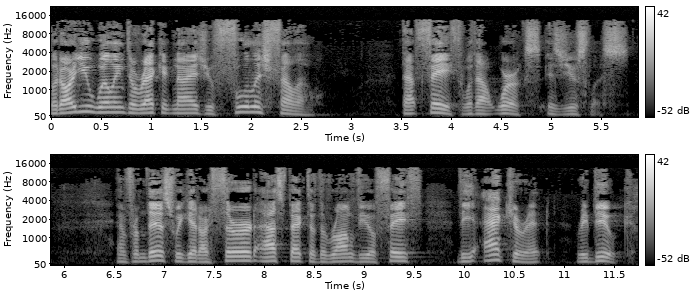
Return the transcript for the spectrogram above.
But are you willing to recognize, you foolish fellow, that faith without works is useless? And from this, we get our third aspect of the wrong view of faith the accurate rebuke.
